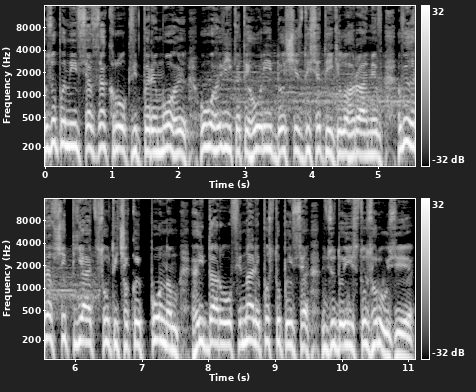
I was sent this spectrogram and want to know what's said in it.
зупинився за крок від перемоги у ваговій категорії до 60 кілограмів. Вигравши 5 сутичок іпоном, Гейдаров у фіналі поступився дзюдоїсту з Грузії.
